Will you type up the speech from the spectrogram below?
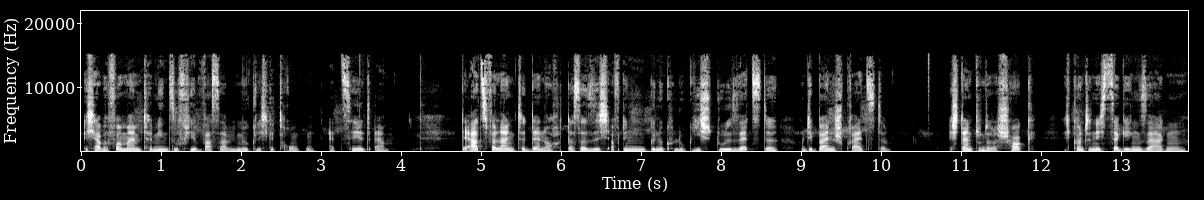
Ich habe vor meinem Termin so viel Wasser wie möglich getrunken, erzählt er. Der Arzt verlangte dennoch, dass er sich auf den Gynäkologiestuhl setzte und die Beine spreizte. Ich stand unter Schock. Ich konnte nichts dagegen sagen.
